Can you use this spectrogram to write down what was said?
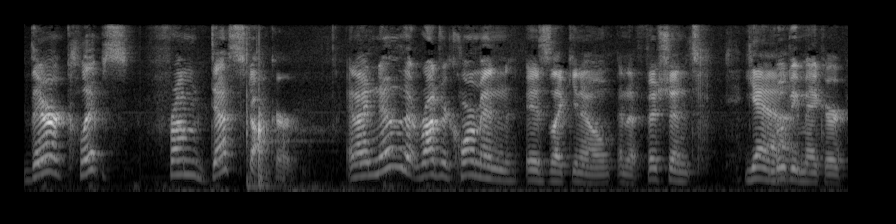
There are clips from Deathstalker. And I know that Roger Corman is like, you know, an efficient Yeah. movie maker,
